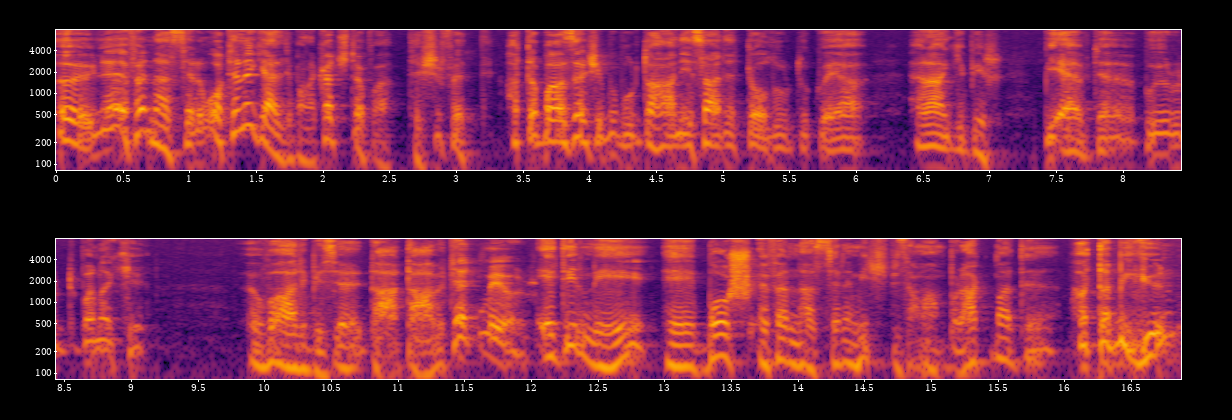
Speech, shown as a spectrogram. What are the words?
öyle Efendi Hazretleri otele geldi bana kaç defa teşrif etti. Hatta bazen şimdi burada Hane-i Saadet'te olurduk veya herhangi bir bir evde buyururdu bana ki vali bize daha davet etmiyor. Edirne'yi e, boş Efendi Hazretleri'm hiçbir zaman bırakmadı. Hatta bir gün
